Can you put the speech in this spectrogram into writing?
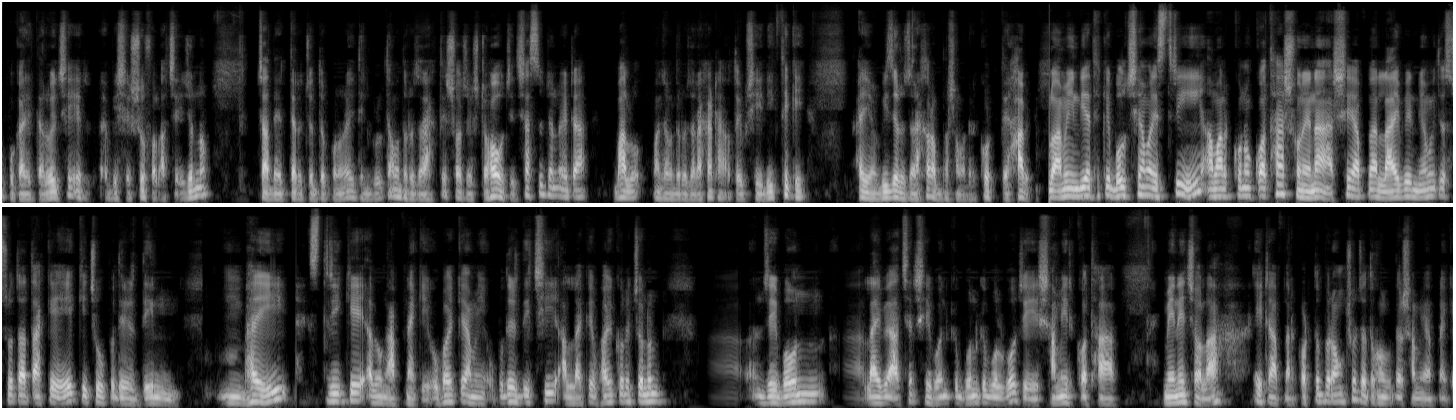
উপকারিতা রয়েছে, এর বিশেষ সুফল আছে। এই জন্য চাঁদের তেরো, চোদ্দ, পনেরো এই দিনগুলোতে আমাদের রোজা রাখতে সচেষ্ট হওয়া উচিত। স্বাস্থ্যের জন্য এটা ভালো, মাঝে মাঝে রোজা রাখাটা, অতএব সেই দিক থেকে আইয়া বীজের রোজা রাখার অভ্যাস আমাদের করতে হবে। আমি ইন্ডিয়া থেকে বলছি, আমার স্ত্রী আমার কোনো কথা শোনে না, সে আপনার লাইভের নিয়মিত শ্রোতা, তাকে কিছু উপদেশ দিন। ভাই, স্ত্রীকে এবং আপনাকে, উভয়কে আমি উপদেশ দিচ্ছি, আল্লাহকে ভয় করে চলুন। যে বোন লাইভে আছেন, সেই বোনকে বোনকে বলব যে, স্বামীর কথা মেনে চলা, এটা আপনার কর্তব্যের অংশ। যতক্ষণ পর্যন্ত স্বামী আপনাকে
